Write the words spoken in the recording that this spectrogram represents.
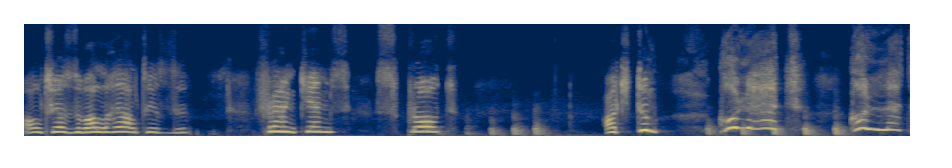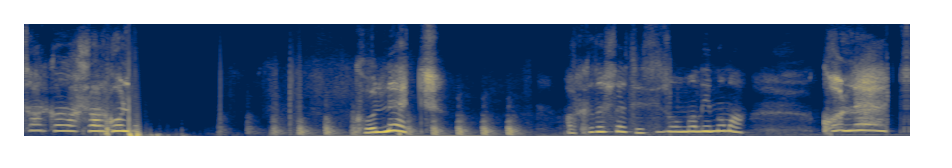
6 yazdı vallahi 6 yazdı. Frankems Sprout açtım. Colette! Colette arkadaşlar Colette. Colette. Arkadaşlar sessiz olmalıyım ama Colette.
